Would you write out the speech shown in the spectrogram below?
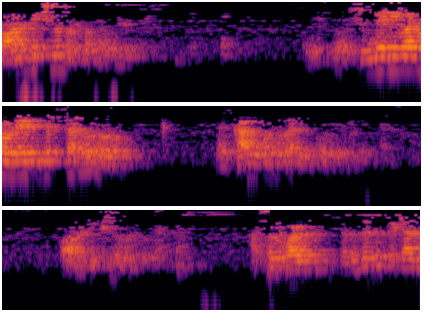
పాలిటిక్స్లో పడుతుంది శృంగేరి వారు రెండేళ్ళు చెప్తారు కాకపోతే వారు పాలిటిక్స్లో అసలు వాళ్ళు పెద్ద పెద్ద పెట్టాలి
